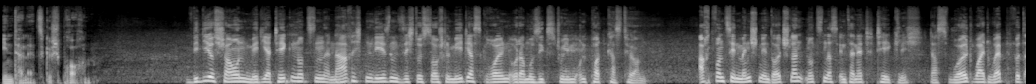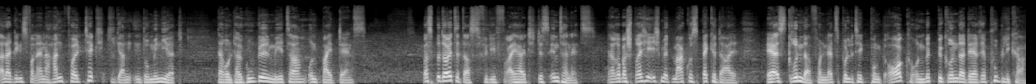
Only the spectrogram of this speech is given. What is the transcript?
Internets gesprochen. Videos schauen, Mediatheken nutzen, Nachrichten lesen, sich durch Social Media scrollen oder Musik streamen und Podcast hören. Acht von zehn Menschen in Deutschland nutzen das Internet täglich. Das World Wide Web wird allerdings von einer Handvoll Tech-Giganten dominiert, darunter Google, Meta und ByteDance. Was bedeutet das für die Freiheit des Internets? Darüber spreche ich mit Markus Beckedahl. Er ist Gründer von netzpolitik.org und Mitbegründer der Republika,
